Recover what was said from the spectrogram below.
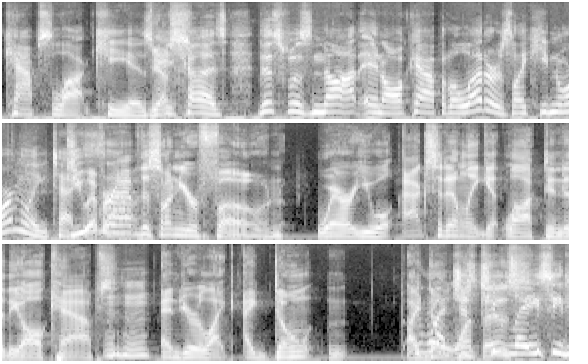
caps lock key is Yes. because this was not in all capital letters like he normally texts. Do you ever out. have this on your phone where you will accidentally get locked into the all caps mm-hmm. and you're like, I don't. I You're don't what, just want too this, lazy to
